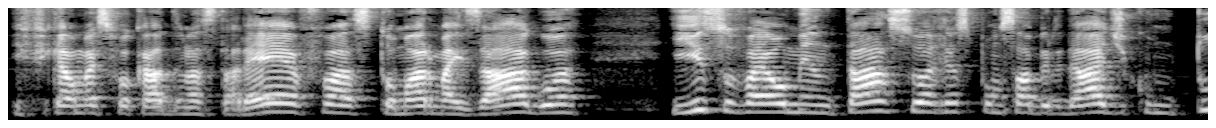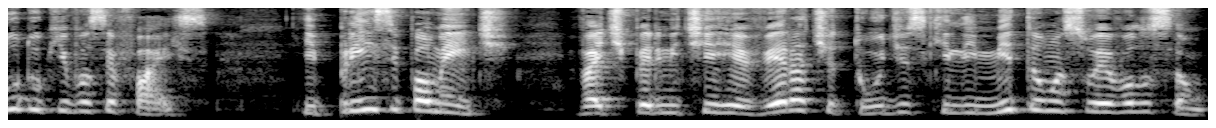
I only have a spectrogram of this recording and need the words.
e ficar mais focado nas tarefas, tomar mais água, e isso vai aumentar a sua responsabilidade com tudo o que você faz. E principalmente, vai te permitir rever atitudes que limitam a sua evolução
